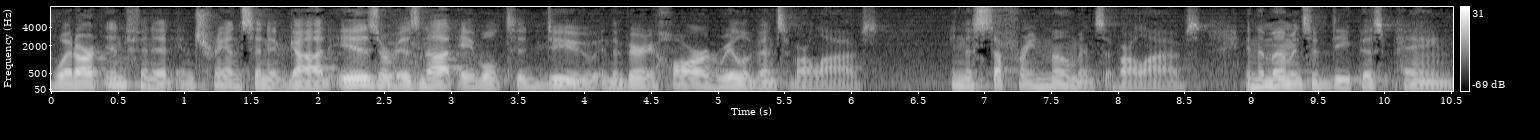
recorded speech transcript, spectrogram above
what our infinite and transcendent God is or is not able to do in the very hard, real events of our lives, in the suffering moments of our lives, in the moments of deepest pain,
